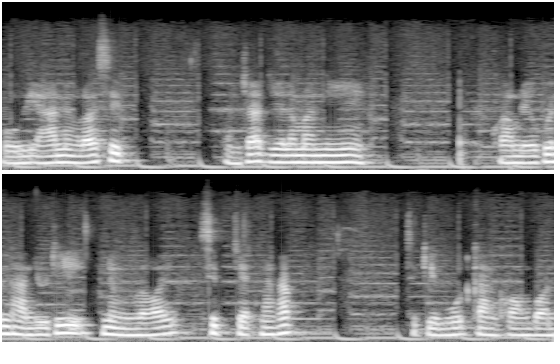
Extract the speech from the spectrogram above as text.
OVR 110 สัญชาติเยอรมนีความเร็วพื้นฐานอยู่ที่ 117 นะครับ สกิลบูทการครองบอล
